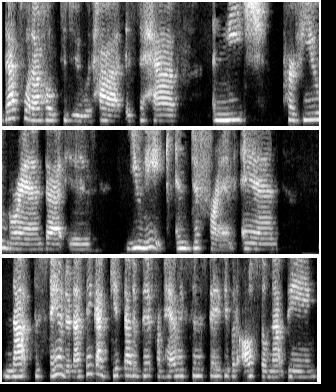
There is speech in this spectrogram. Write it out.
that's what I hope to do with Hive is to have a niche perfume brand that is unique and different and not the standard. And I think I get that a bit from having synesthesia, but also not being,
